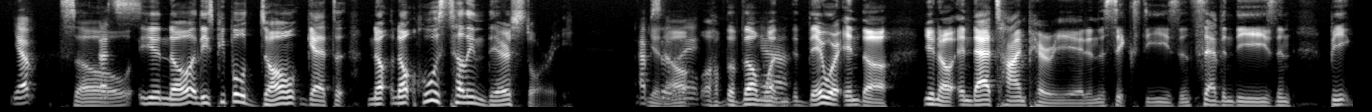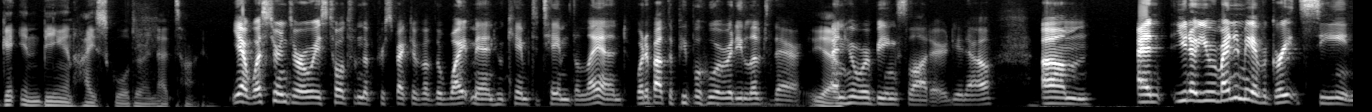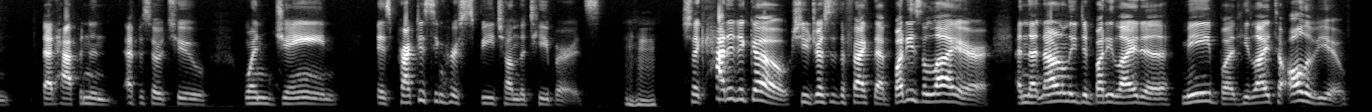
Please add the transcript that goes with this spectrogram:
yep so That's... you know these people don't get to no no who is telling their story Absolutely. you know of them yeah. when they were in the you know in that time period in the 60s and 70s and be, in being in high school during that time. Yeah, westerns are always told from the perspective of the white man who came to tame the land. What about the people who already lived there yeah. and who were being slaughtered? You know, um, and you know, you reminded me of a great scene that happened in episode two when Jane is practicing her speech on the T-birds. Mm-hmm. She's like, "How did it go?" She addresses the fact that Buddy's a liar, and that not only did Buddy lie to me, but he lied to all of you.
